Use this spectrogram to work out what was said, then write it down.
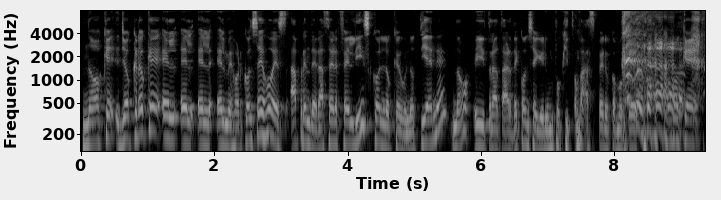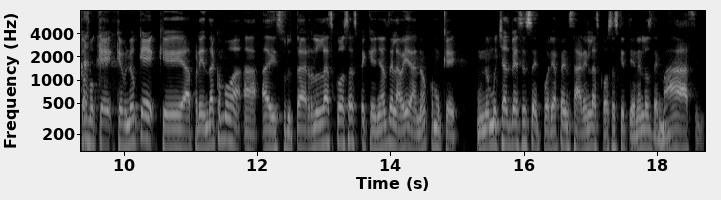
No, que yo creo que el, el, el, el mejor consejo es aprender a ser feliz con lo que uno tiene, ¿no? Y tratar de conseguir un poquito más, pero como que, como que, como que, que uno que, que aprenda como a, a- disfrutar las cosas pequeñas de la vida, ¿no? Como que uno muchas veces se pone a pensar en las cosas que tienen los demás y,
